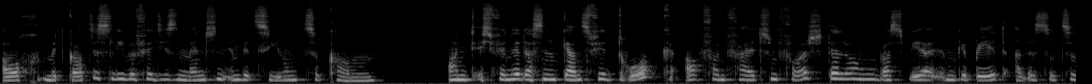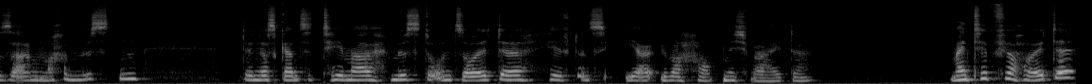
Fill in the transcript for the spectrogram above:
auch mit Gottes Liebe für diesen Menschen in Beziehung zu kommen. Und ich finde, das nimmt ganz viel Druck, auch von falschen Vorstellungen, was wir im Gebet alles sozusagen machen müssten. Denn das ganze Thema müsste und sollte hilft uns ja überhaupt nicht weiter. Mein Tipp für heute,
